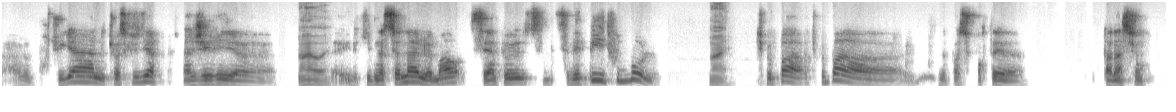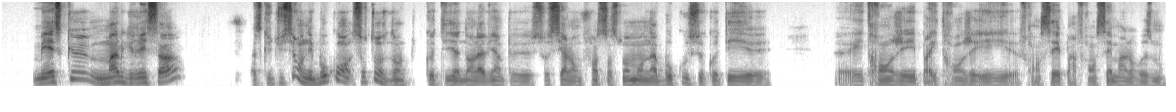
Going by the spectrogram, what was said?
euh, le Portugal, tu vois ce que je veux dire? L'Algérie, euh, Ouais, ouais. l'équipe nationale, le Maroc, c'est un peu, c'est des pays de football. ouais. Tu peux pas, tu peux pas euh, ne pas supporter euh, ta nation. Mais est-ce que malgré ça, parce que tu sais, on est beaucoup, surtout dans le côté, dans la vie un peu sociale en France en ce moment, on a beaucoup ce côté euh, euh, étranger, pas étranger, euh, français, pas français, malheureusement.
